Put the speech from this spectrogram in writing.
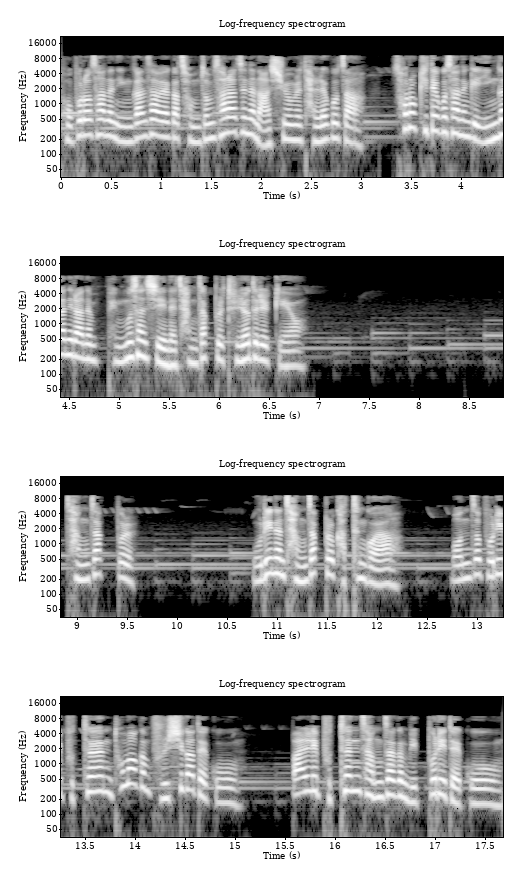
더불어 사는 인간 사회가 점점 사라지는 아쉬움을 달래고자 서로 기대고 사는 게 인간이라는 백무산 시인의 장작불 들려드릴게요. 장작불. 우리는 장작불 같은 거야. 먼저 불이 붙은 토막은 불씨가 되고, 빨리 붙은 장작은 밑불이 되고,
